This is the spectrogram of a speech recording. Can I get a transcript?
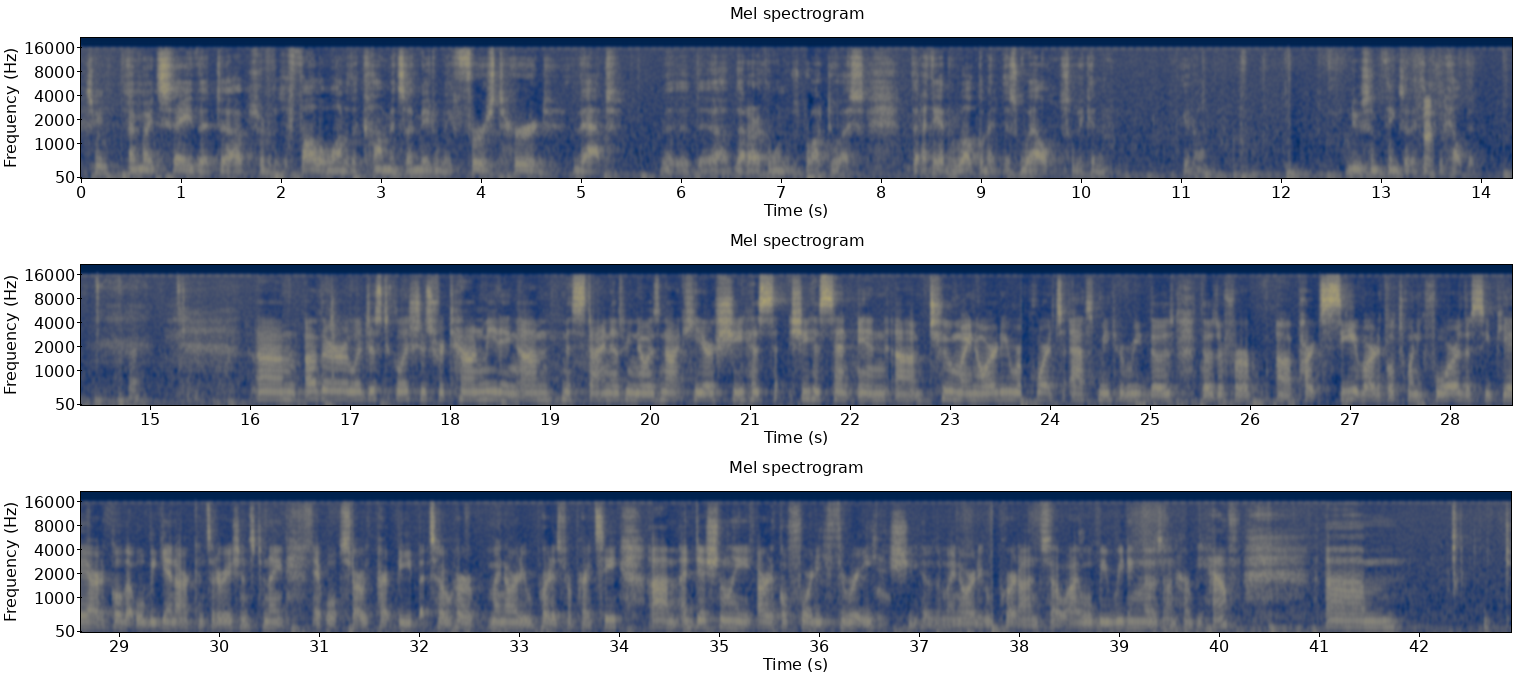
Mr. Hayden? I might say that, uh, sort of as a follow-on to the comments I made when we first heard that, uh, uh, that article when it was brought to us, that I think I'd welcome it as well, so we can, you know, do some things that I think would help it. Um, Other logistical issues for town meeting. Um, Ms. Stein, as we know, is not here. She has, she has sent in um, two minority reports, asked me to read those. Those are for uh, Part C of Article 24, the CPA article that will begin our considerations tonight. It will start with Part B, but so her minority report is for Part C. Um, Additionally, Article 43, she has a minority report on, so I will be reading those on her behalf. Um,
